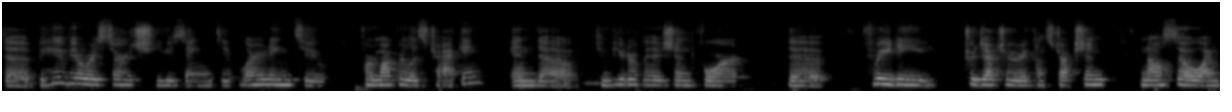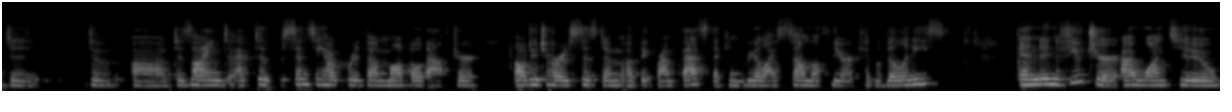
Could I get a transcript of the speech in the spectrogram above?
the behavioral research using deep learning to for markerless tracking and the computer vision for the 3D trajectory reconstruction. And also I did de uh, designed active sensing algorithm modeled after auditory system of big brown bats that can realize some of their capabilities. And in the future, I want to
